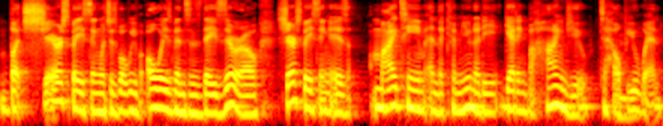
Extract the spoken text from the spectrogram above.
But share spacing, which is what we've always been since day zero, share spacing is my team and the community getting behind you to help mm. you win.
